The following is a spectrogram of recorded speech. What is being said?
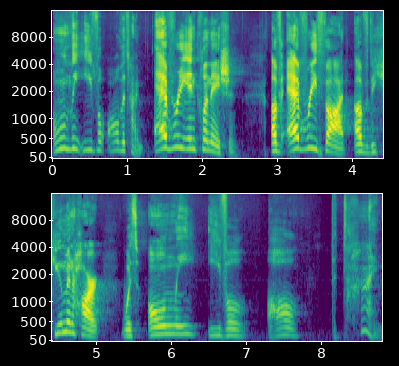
Only evil all the time. Every inclination of every thought of the human heart was only evil all the time.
